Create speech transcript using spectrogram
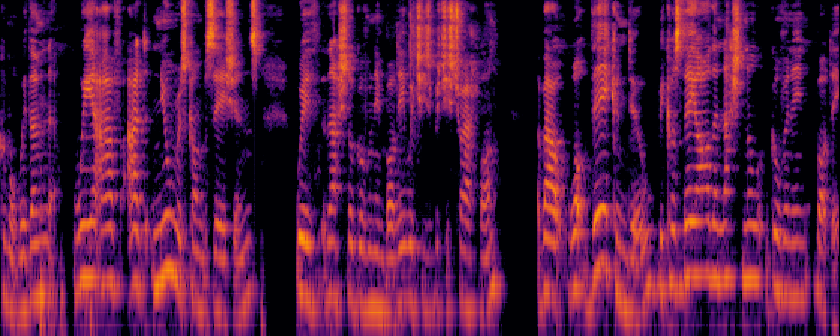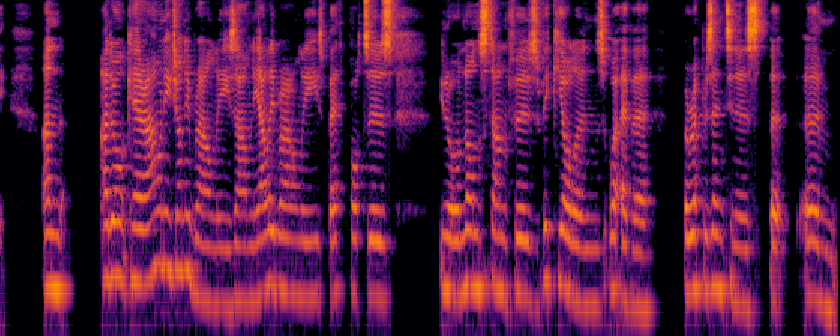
come up with, and we have had numerous conversations with the national governing body, which is British Triathlon, about what they can do because they are the national governing body, and I don't care how many Jonny Brownlees, how many Ali Brownlees, Beth Potters, you know, Non Stanfords, Vicky Hollands, whatever, are representing us at um,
